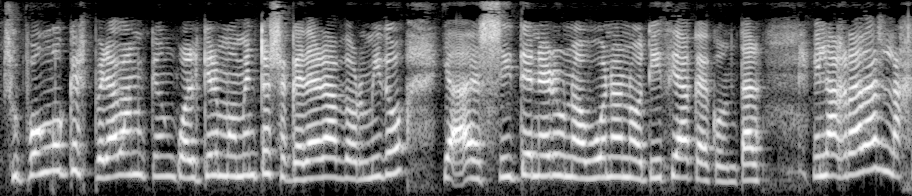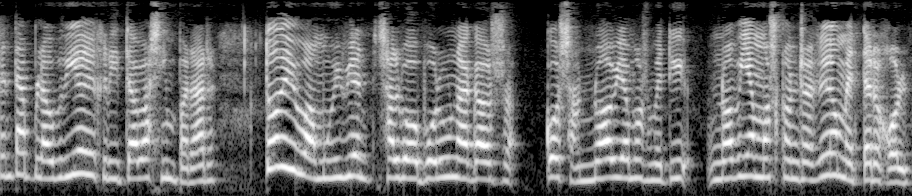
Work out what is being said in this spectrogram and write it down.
Supongo que esperaban que en cualquier momento se quedara dormido y así tener una buena noticia que contar. En las gradas la gente aplaudía y gritaba sin parar. Todo iba muy bien, salvo por una causa cosa, no habíamos metido, no habíamos conseguido meter gol.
